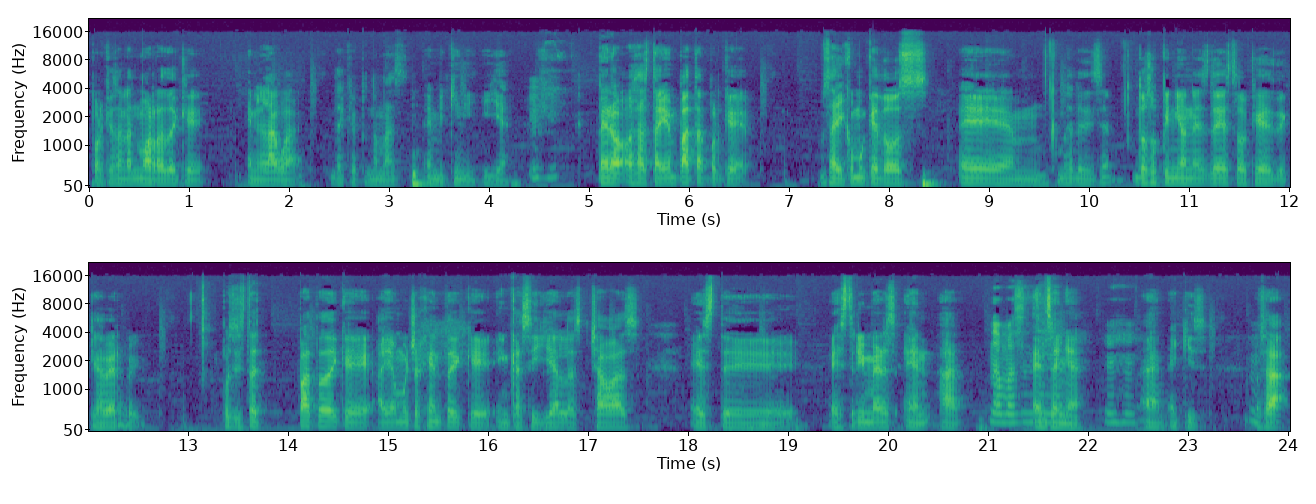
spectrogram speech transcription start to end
porque son las morras de que en el agua, de que pues nomás en bikini y ya. Pero, o sea, está bien pata porque, o sea, hay como que dos, eh, ¿cómo se les dice? Dos opiniones de esto que es de que, a ver, güey, pues está pata de que haya mucha gente que encasilla a las chavas, este, streamers en, ah, Nada más enseña, ah, X. O sea,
